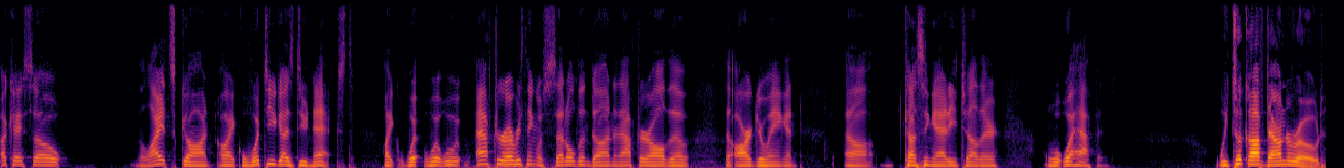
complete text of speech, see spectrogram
Okay, so the light's gone. Like, what do you guys do next? Like, what, what, what after everything was settled and done, and after all the the arguing and uh, cussing at each other, wh- what happened? We took off down the road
